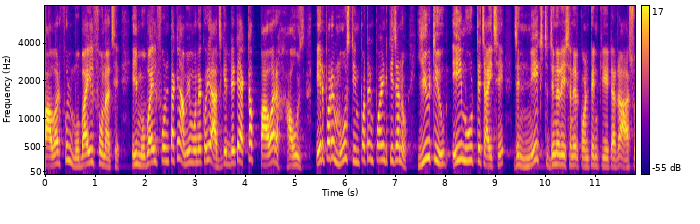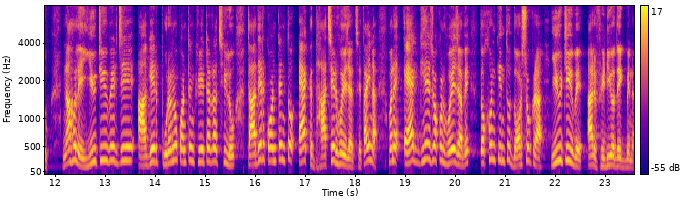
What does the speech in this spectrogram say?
পাওয়ারফুল মোবাইল ফোন আছে। এই মোবাইল ফোনটাকে আমি মনে করি আজকের ডেটে একটা পাওয়ার হাউস এরপরে মোস্ট ইম্পর্টেন্ট পয়েন্ট কি জানো? ইউটিউব এই মুহূর্তে চাইছে যে নেক্সট জেনারেশনের কন্টেন্ট ক্রিয়েটাররা আসুক। না হলে ইউটিউবের যে আগের পুরানো কন্টেন্ট ক্রিয়েটাররা ছিল, তাদের কন্টেন্ট তো এক ধাঁচের হয়ে যাচ্ছে, তাই না? মানে একঘেয়ে যখন হয়ে যাবে, তখন কিন্তু দর্শকরা ইউটিউবে আর ভিডিও দেখবে না।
